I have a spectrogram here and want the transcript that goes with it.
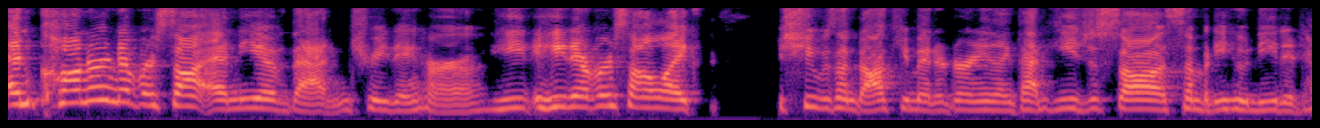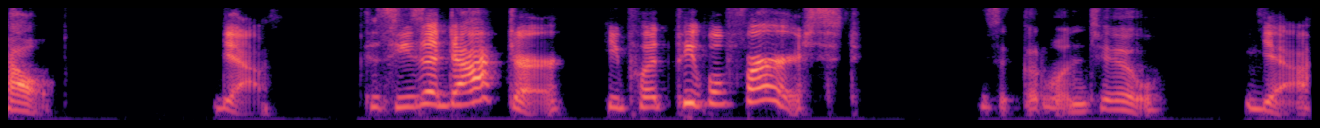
and connor never saw any of that in treating her he he never saw like she was undocumented or anything like that he just saw somebody who needed help Yeah. Because he's a doctor. He puts people first. he's a good one too Yeah.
